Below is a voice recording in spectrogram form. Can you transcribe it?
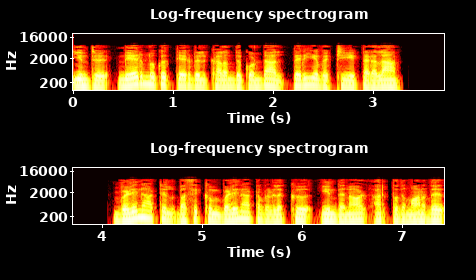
இன்று நேர்முகத் தேர்வில் கலந்து கொண்டால் பெரிய வெற்றியை பெறலாம். வெளிநாட்டில் வசிக்கும் வெளிநாட்டவர்களுக்கு இந்த நாள் அற்புதமானது.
